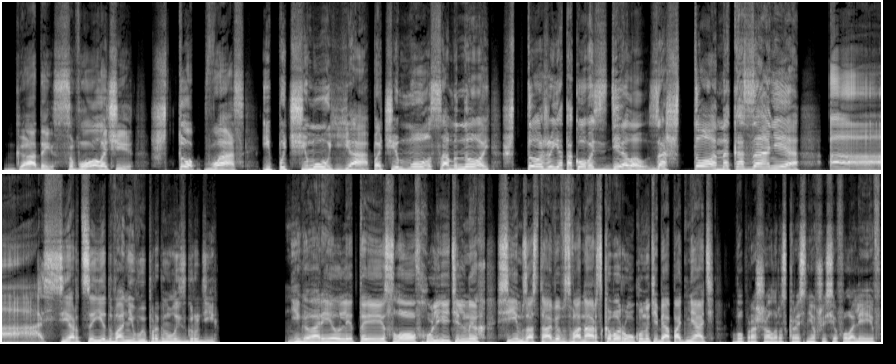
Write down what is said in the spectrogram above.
Гады, сволочи! Чтоб вас! И почему я? Почему со мной? Что же я такого сделал? За что наказание? А, -а, -а, Сердце едва не выпрыгнуло из груди. «Не говорил ли ты слов хулительных, сим заставив Звонарского руку на тебя поднять?» — вопрошал раскрасневшийся Фалалеев.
